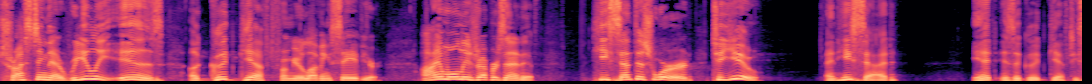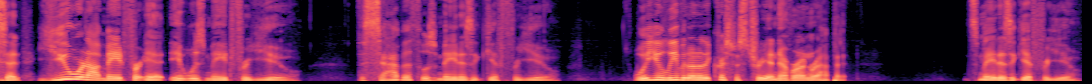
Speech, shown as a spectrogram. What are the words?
Trusting that really is a good gift from your loving Savior. I am only his representative. He sent this word to you. And he said, It is a good gift. He said, You were not made for it, it was made for you. The Sabbath was made as a gift for you. Will you leave it under the Christmas tree and never unwrap it? It's made as a gift for you.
